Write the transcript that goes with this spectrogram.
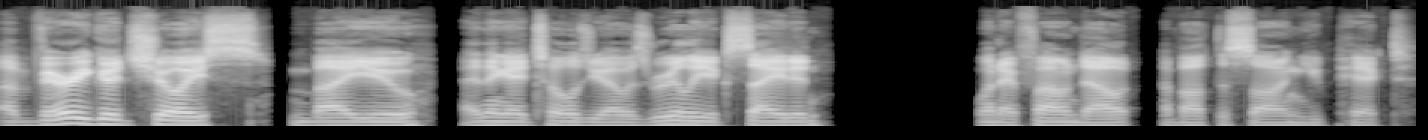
a very good choice by you. I think I told you I was really excited when I found out about the song you picked.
